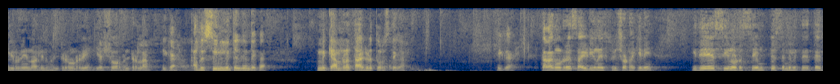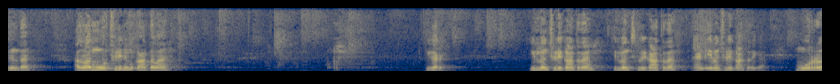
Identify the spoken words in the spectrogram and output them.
ಹೀರೋಯಿನ್ ಅಲ್ಲಿಂದ ಹೊಂಟಿರಿ ನೋಡ್ರಿ, ಯಶ್ ಅವ್ರು ಹೊಂಟಿರಲ್ಲ. ಈಗ, ಅದು ಸೀನ್ ಇಲ್ಲಿ ತೆಗ್ದಿಂದ ನಿಮಗೆ ಕ್ಯಾಮ್ರಾ ತಾಳ ಹಿಡಿದು ತೋರಿಸ್ತೀಗ. ಈಗ, ತಳಗ ನೋಡ್ರಿ ಸೈಡಿಗೆ ನಾನು ಸ್ಕ್ರೀನ್ಶಾಟ್ ಹಾಕಿನಿ. ಇದೇ ಸೀನ್ ನೋಡ್ರಿ ಸೇಮ್ ಟು ಸೇಮ್ ಇಲ್ಲಿ ತೆಗೆದಿಂದ. ಅದ್ರೊಳಗೆ ಮೂರು ಚಿಡಿ ನಿಮ್ಗೆ ಕಾಣ್ತಾವ. ಈಗ ರೀ, ಇಲ್ಲೊಂದು ಚಿಡಿ ಕಾಣ್ತದ, ಇಲ್ಲೊಂದು ಚಿಡಿ ಕಾಣ್ತದ ಆ್ಯಂಡ್ ಇಲ್ಲೊಂದು ಚಿಡಿ ಕಾಣ್ತದೆ ಈಗ. ಮೂರು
